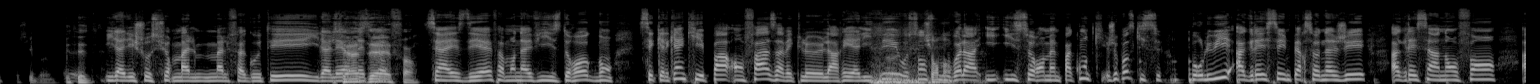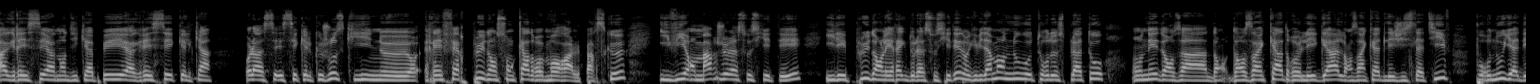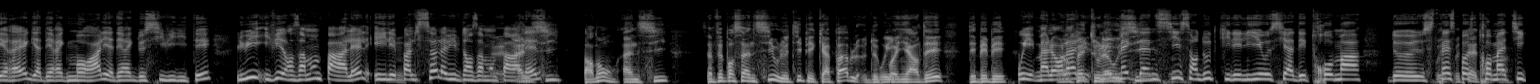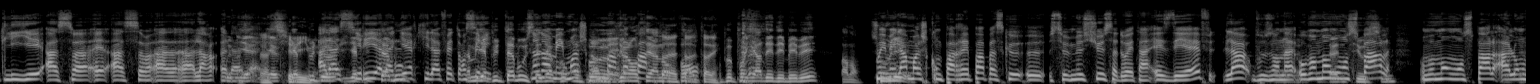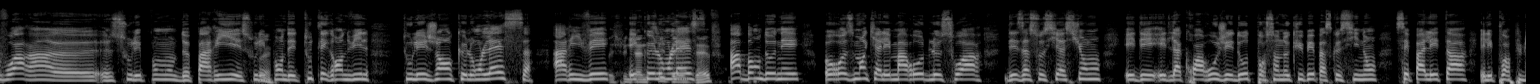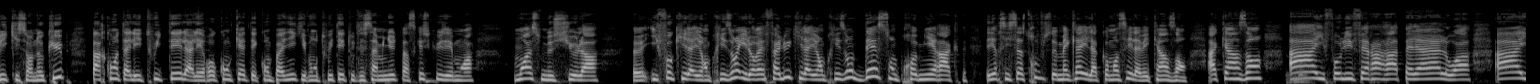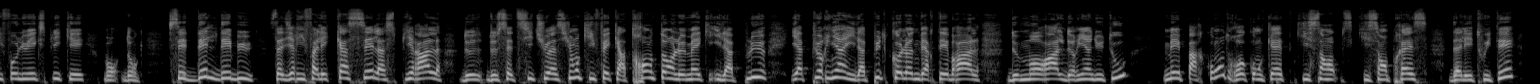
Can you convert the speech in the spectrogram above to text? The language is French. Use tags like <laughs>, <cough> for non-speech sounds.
C'était- il a les chaussures mal, mal fagotées, il a C'est l'air un d'être. SDF. hein. C'est un SDF, à mon avis, il se drogue. Bon, c'est quelqu'un qui est pas en phase avec le- la réalité, au sens Sûrement. où, voilà, il, il se rend même pas compte. Je pense qu'il, pour lui, agresser une personne âgée, agresser un enfant, agresser un handicapé, agresser quelqu'un, voilà, c'est quelque chose qui ne réfère plus dans son cadre moral, parce que il vit en marge de la société, il est plus dans les règles de la société. Donc évidemment, nous, autour de ce plateau, on est dans un, dans, dans un cadre légal, dans un cadre législatif. Pour nous, il y a des règles, il y a des règles morales, il y a des règles de civilité. Lui, il vit dans un monde parallèle et il n'est Mm. pas le seul à vivre dans un monde Euh, parallèle. Annecy, pardon, Annecy. Ça me fait penser à Annecy où le type est capable de Oui. poignarder des bébés. Oui, mais alors là, fait, le- mec aussi- d'Annecy, sans doute qu'il est lié aussi à des traumas de stress post-traumatique liés à, sa, à, sa- à- à la, à Syrie, à la Syrie, à guerre qu'il a faite en Non, mais il n'y a Syrie. plus de tabou. non, C'est-à-dire mais qu'on moi, je peut comparerais violenter pas. un enfant, attendez. on peut poignarder des bébés. Pardon. Oui, mais là, moi, je comparerais pas parce que euh, ce monsieur, ça doit être un SDF. Là, vous en a, au moment où on se parle, au moment où on se parle, allons voir hein, euh, sous les ponts de Paris et sous les ponts de toutes les grandes villes, tous les gens que l'on laisse arriver et que l'on laisse abandonner. Heureusement qu'il y a les maraudes le soir des associations et, des, et de la Croix-Rouge et d'autres pour s'en occuper parce que sinon, c'est pas l'État et les pouvoirs publics qui s'en occupent. Par contre, aller tweeter, là, les reconquêtes et compagnie qui vont tweeter toutes les cinq minutes parce qu'excusez-moi, moi, ce monsieur-là, euh, il faut qu'il aille en prison. Il aurait fallu qu'il aille en prison dès son premier acte. C'est-à-dire, si ça se trouve, ce mec-là, il a commencé, il avait 15 ans. À 15 ans, ah, il faut lui faire un rappel à la loi. Ah, il faut lui expliquer. Bon, donc, c'est dès le début. C'est-à-dire, il fallait casser la spirale de, de cette situation qui fait qu'à 30 ans, le mec, il a plus, il a plus rien. Il a plus de colonne vertébrale, de morale, de rien du tout. Mais par contre, Reconquête qui s'empresse d'aller tweeter,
